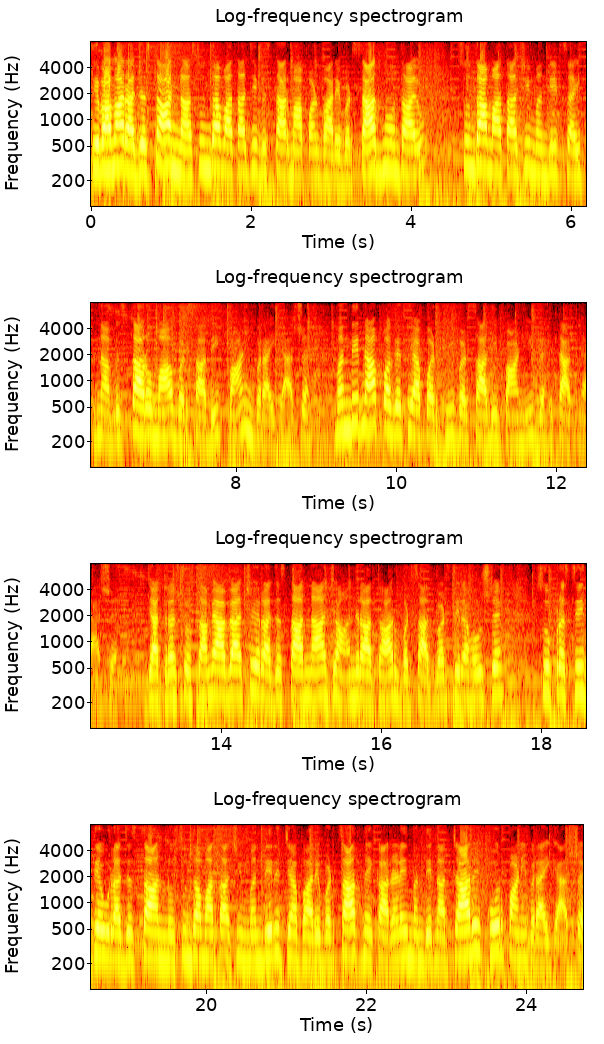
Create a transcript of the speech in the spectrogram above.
તેવામાં રાજસ્થાનના સુંદા માતાજી વિસ્તારમાં પણ ભારે વરસાદ નોંધાયો. સુંદા માતાજી મંદિર સહિતના વિસ્તારોમાં વરસાદી પાણી ભરાઈ ગયા છે. મંદિરના પગથિયા પરથી વરસાદી પાણી વહેતા થયા છે. જ્યાં દ્રશ્યો સામે આવ્યા છે, રાજસ્થાનના જ્યાં અનરાધાર વરસાદ વરસી રહ્યો છે. સુપ્રસિદ્ધ એવું રાજસ્થાનનું સુંદા માતાજી મંદિર, જ્યાં ભારે વરસાદને કારણે મંદિરના ચારે કોર પાણી ભરાઈ ગયા છે.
